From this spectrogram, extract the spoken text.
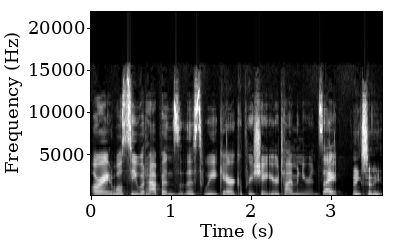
All right. We'll see what happens this week. Aric, appreciate your time and your insight. Thanks, Sydney.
